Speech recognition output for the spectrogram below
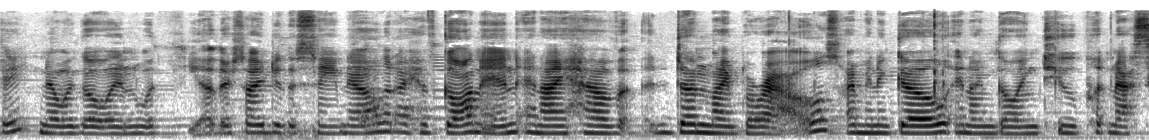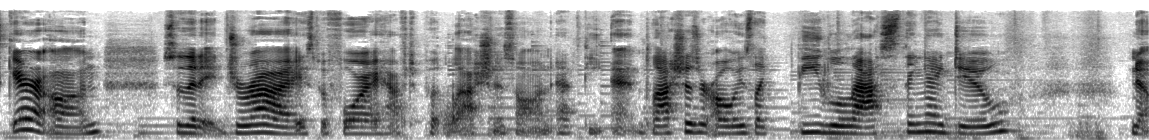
Okay, now we go in with the other side, do the same. Now that I have gone in and I have done my brows, I'm gonna go and I'm going to put mascara on so that it dries before I have to put lashes on at the end. Lashes are always like the last thing I do. No,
